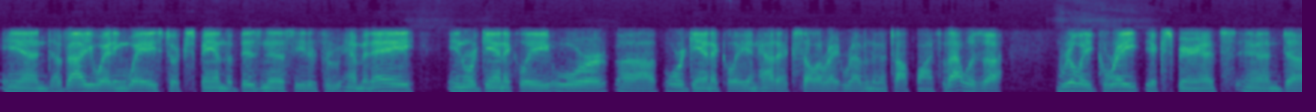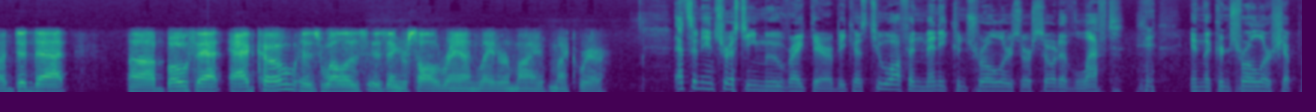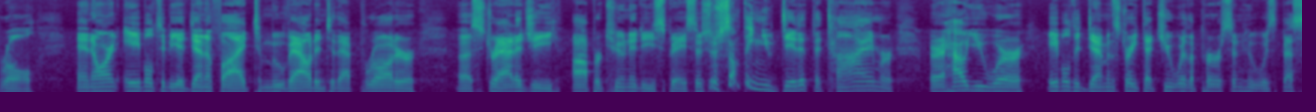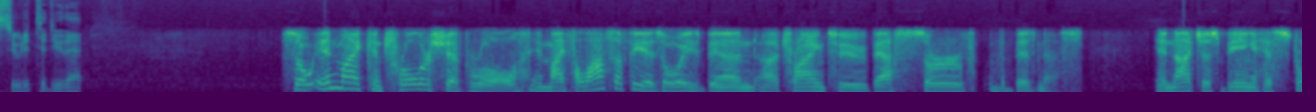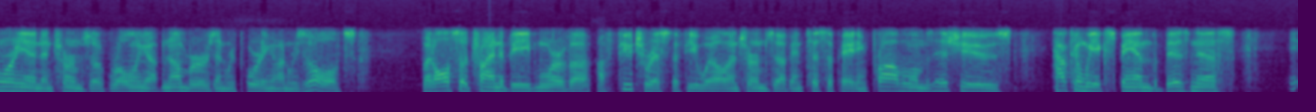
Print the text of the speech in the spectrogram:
and evaluating ways to expand the business either through M&A inorganically or uh, organically and how to accelerate revenue in the top line. So that was a really great experience and uh, did that uh, both at AGCO as well as, as Ingersoll Rand later in my, my career. That's an interesting move right there because too often many controllers are sort of left in the controllership role and aren't able to be identified to move out into that broader uh, strategy opportunity space. Is there something you did at the time or, or how you were able to demonstrate that you were the person who was best suited to do that? So, in my controllership role, and my philosophy has always been uh, trying to best serve the business and not just being a historian in terms of rolling up numbers and reporting on results, but also trying to be more of a, a futurist, if you will, in terms of anticipating problems, issues. How can we expand the business?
